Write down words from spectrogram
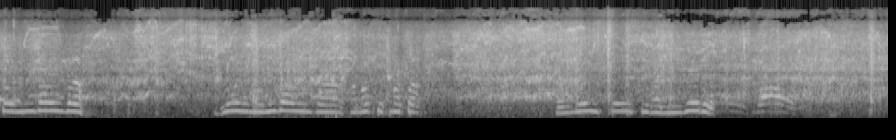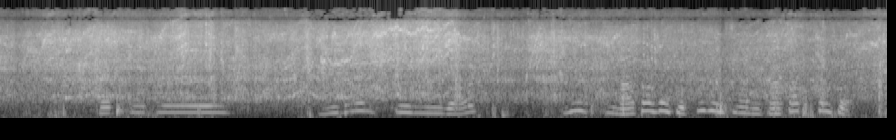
と2台が、上位の2台がはまってしまった。亀井選手が逃げる。ここで、2番手には、ユース正雄選手、すぐ後ろに佐々木選手。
